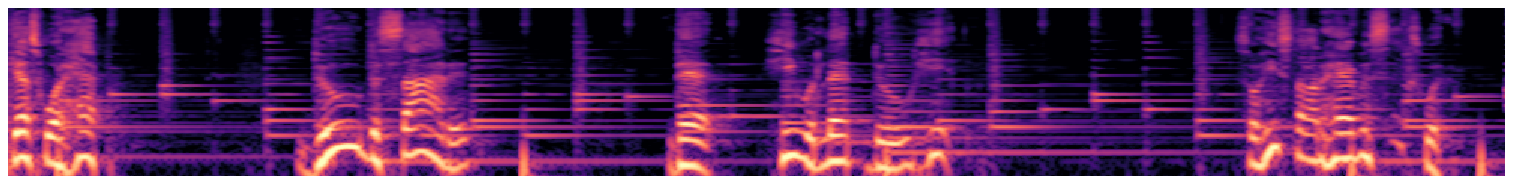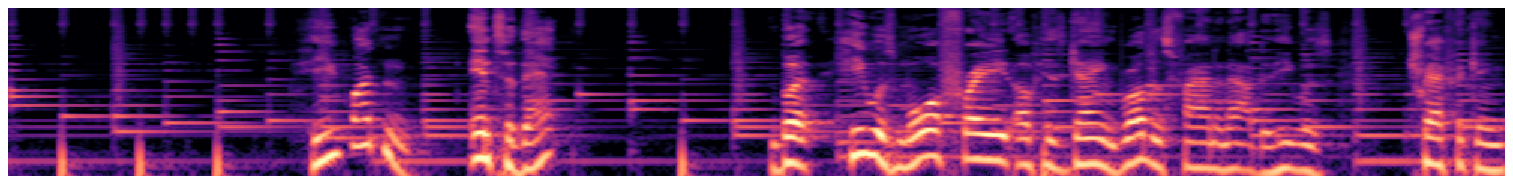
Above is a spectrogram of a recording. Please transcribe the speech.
guess what happened? Dude decided that he would let dude hit. So he started having sex with him. He wasn't into that. But he was more afraid of his gang brothers finding out that he was trafficking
